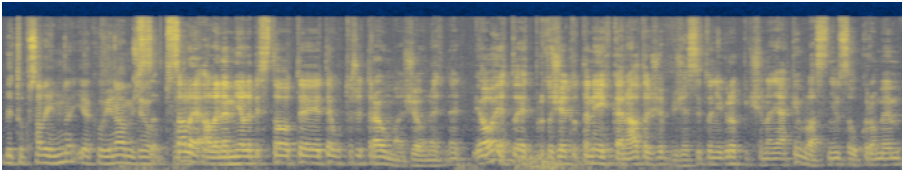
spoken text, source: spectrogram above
by to psali jin, jako jinam, že jo? Ps- Psali, ale neměli by z toho ty, ty autoři trauma, že jo? Ne, ne, jo, je to, je, protože je to ten jejich kanál, takže že si to někdo píše na nějakým vlastním soukromým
